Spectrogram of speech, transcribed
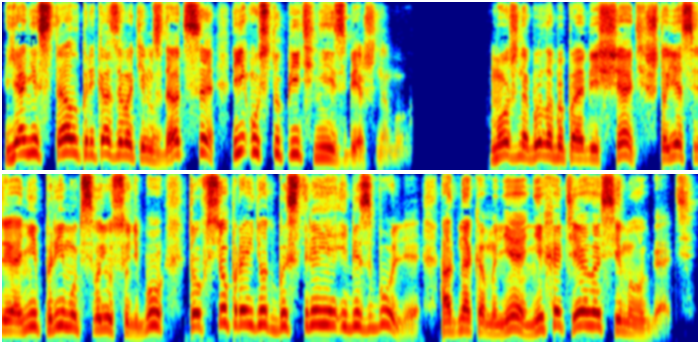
Я не стал приказывать им сдаться и уступить неизбежному. Можно было бы пообещать, что если они примут свою судьбу, то все пройдет быстрее и без боли, однако мне не хотелось им лгать.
